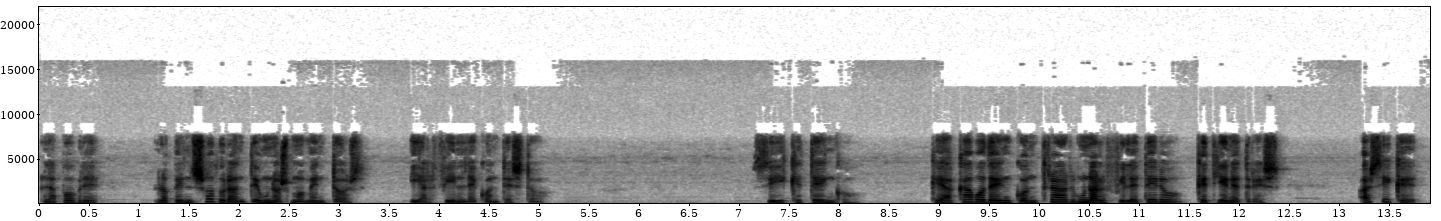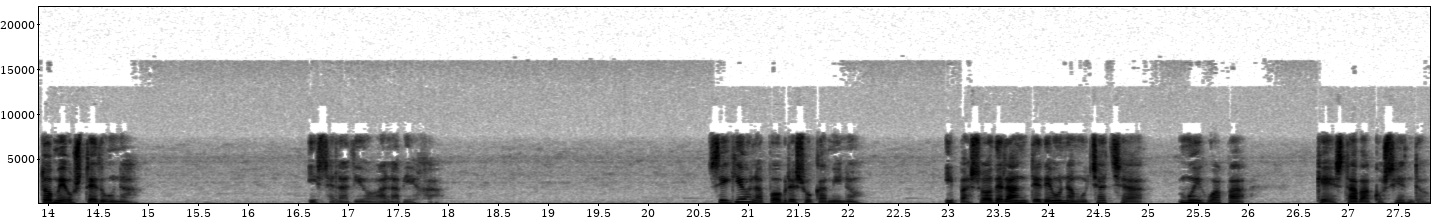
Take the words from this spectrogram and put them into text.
La pobre lo pensó durante unos momentos y al fin le contestó Sí que tengo, que acabo de encontrar un alfiletero que tiene tres, así que tome usted una. Y se la dio a la vieja. Siguió la pobre su camino y pasó delante de una muchacha muy guapa que estaba cosiendo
